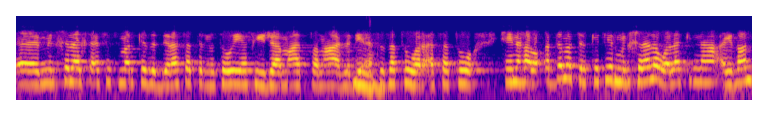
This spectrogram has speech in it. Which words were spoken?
آه، من خلال تأسيس مركز الدراسات النسوية في جامعة صنعاء الذي. أسسته ورأسته حينها وقدمت الكثير من خلاله ولكنها أيضا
